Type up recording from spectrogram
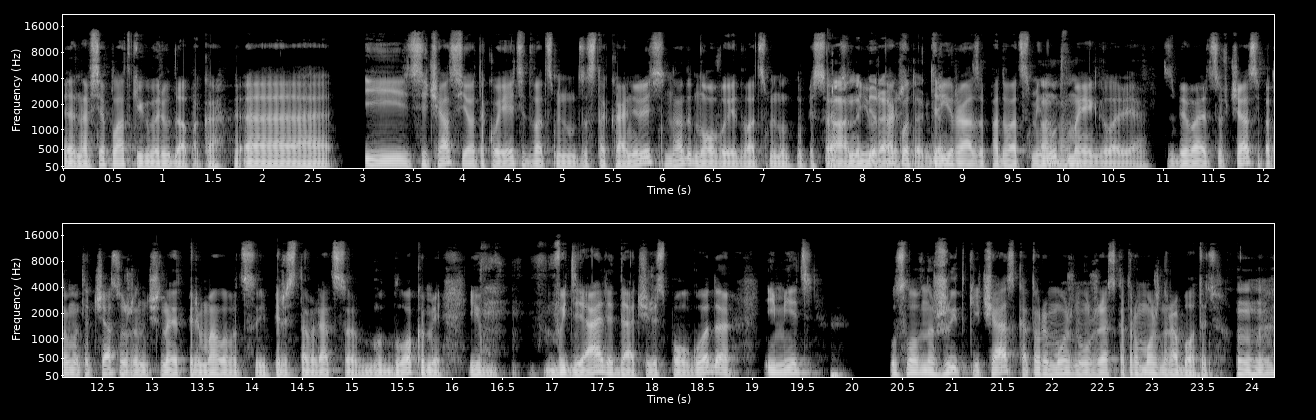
э, на все платки говорю да пока. А, и сейчас я такой, эти 20 минут застаканились, надо новые 20 минут написать. А, и вот набираешь так вот так, да? три раза по 20 минут Ага. в моей голове сбиваются в час, и потом этот час уже начинает перемалываться и переставляться блоками. И в, в идеале, да, через полгода иметь условно жидкий час, который можно уже, с которым можно работать. Мгм.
